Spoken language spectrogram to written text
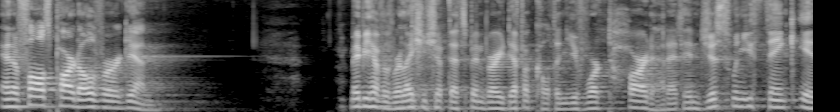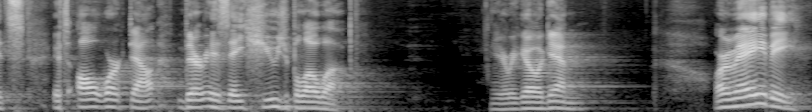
and it falls apart over again. Maybe you have a relationship that's been very difficult and you've worked hard at it, and just when you think it's, it's all worked out, there is a huge blow up. Here we go again. Or maybe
